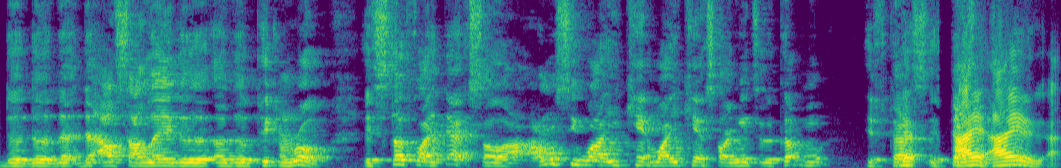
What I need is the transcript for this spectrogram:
the the the, the outside leg of the, of the pick and roll. It's stuff like that. So I, I don't see why he can't why he can't start getting to the cup more. If that's if that's I. I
